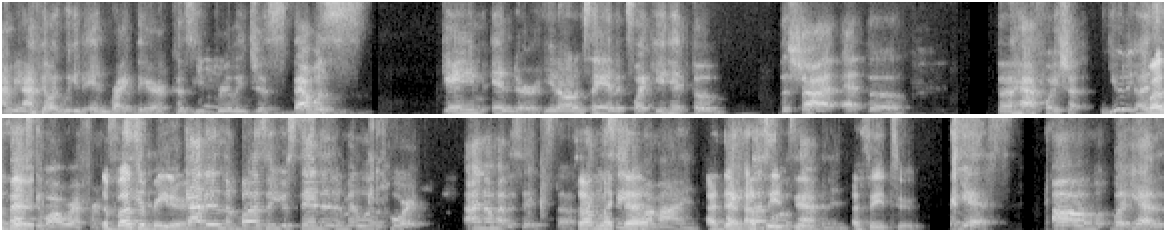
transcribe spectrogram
I mean, I feel like we could end right there because you really just that was game ender. You know what I'm saying? It's like you hit the the shot at the the halfway shot. You it's a basketball reference. The buzzer you beater. You got it in the buzzer. You're standing in the middle of the court. I know how to say the stuff. Something like that. in my mind. I, de- I, I see it too. Happening. I see it too. yes. Um, but yeah,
